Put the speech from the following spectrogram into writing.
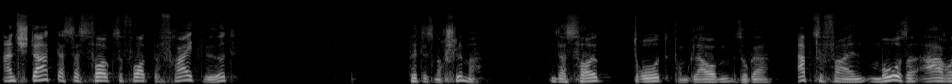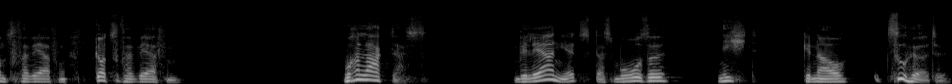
Anstatt dass das Volk sofort befreit wird, wird es noch schlimmer. Und das Volk droht vom Glauben sogar abzufallen, Mose und Aaron zu verwerfen, Gott zu verwerfen. Woran lag das? Wir lernen jetzt, dass Mose nicht genau zuhörte,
